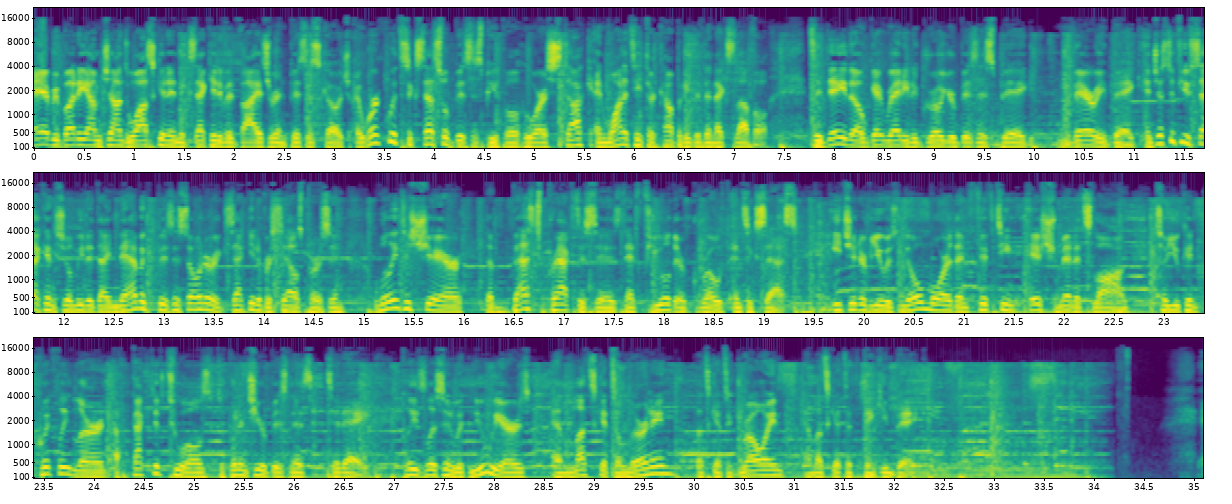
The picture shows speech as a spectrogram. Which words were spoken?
Hey, everybody, I'm John Dwoskin, an executive advisor and business coach. I work with successful business people who are stuck and want to take their company to the next level. Today, though, get ready to grow your business big, very big. In just a few seconds, you'll meet a dynamic business owner, executive, or salesperson willing to share the best practices that fuel their growth and success. Each interview is no more than 15 ish minutes long, so you can quickly learn effective tools to put into your business today. Please listen with new ears and let's get to learning let's get to growing, and let's get to thinking big.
